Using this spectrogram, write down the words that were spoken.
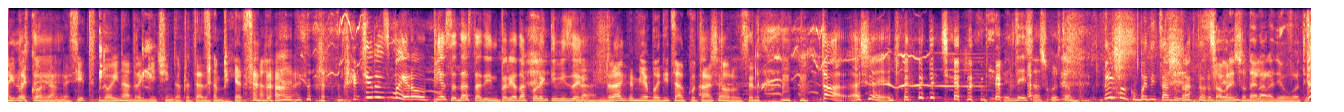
Electric 1900. Cord am găsit. Dorina Drăghici interpretează în piesa. Da. De ce râzi, mă? Era o piesă de asta din perioada colectivizării. Da, dragă mi-e bădița cu tractorul. Să nu... Da, așa e. De ce râde? Vedeți să ascultăm. Dă-i mă cu bădița cu tractorul. Sau vrei să o dai la radio voting?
